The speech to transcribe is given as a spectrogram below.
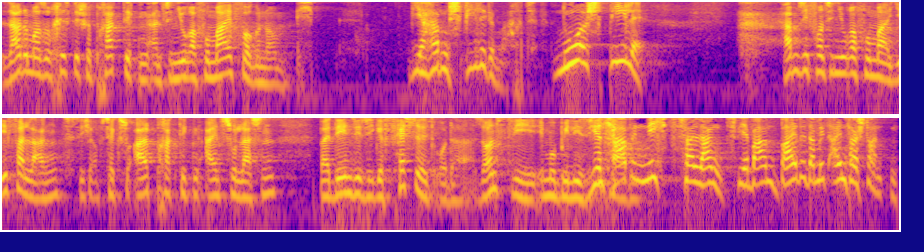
sadomasochistische Praktiken an Signora Fumai vorgenommen? Ich, wir haben Spiele gemacht. Nur Spiele. Haben Sie von Signora Fumai je verlangt, sich auf Sexualpraktiken einzulassen, bei denen Sie sie gefesselt oder sonst wie immobilisiert ich haben? Ich habe nichts verlangt. Wir waren beide damit einverstanden.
